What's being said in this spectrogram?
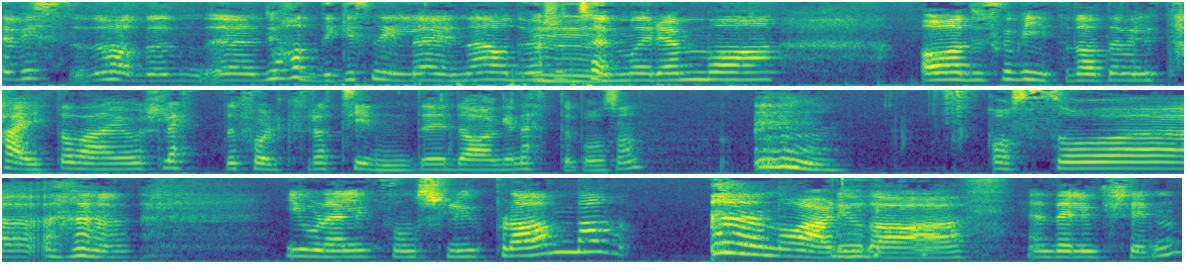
Jeg visste du hadde eh, Du hadde ikke snille øyne, og du er så Mm. tøm og røm, og Og du skal vite da at det er veldig teit av deg å slette folk fra Tinder dagen etterpå og sånn. og så gjorde jeg litt sånn slu plan, da. Nå er det jo da en del uker siden.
